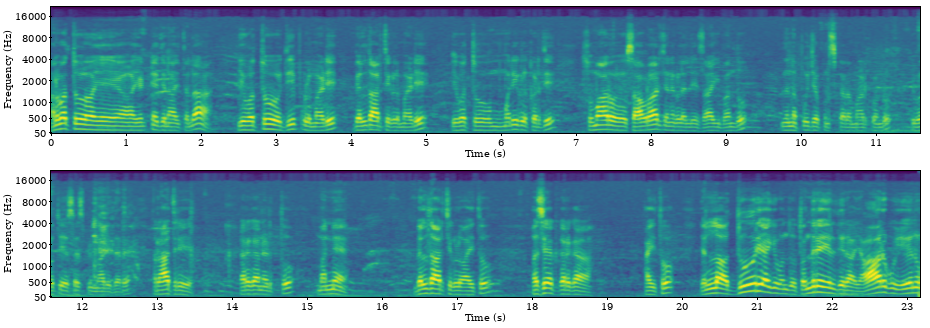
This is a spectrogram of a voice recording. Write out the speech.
ನಲವತ್ತು ಎಂಟನೇ ದಿನ ಆಯ್ತಲ್ಲ ಇವತ್ತು ದೀಪಗಳು ಮಾಡಿ ಬೆಲ್ದಾರ್ತಿಗಳು ಮಾಡಿ ಇವತ್ತು ಮರಿಗಳು ಕಡ್ದು ಸುಮಾರು ಸಾವಿರಾರು ಜನಗಳಲ್ಲಿ ಸಾಗಿ ಬಂದು ಇದನ್ನು ಪೂಜೆ ಪುನಸ್ಕಾರ ಮಾಡಿಕೊಂಡು ಇವತ್ತು ಯಶಸ್ವಿ ಮಾಡಿದ್ದಾರೆ. ರಾತ್ರಿ ಕರಗ ನಡೆತು ಮೊನ್ನೆ ಬೆಲ್ದಾರ್ತಿಗಳು ಆಯಿತು ಹಸೆ ಕರಗ ಆಯಿತು, ಎಲ್ಲ ಅದ್ಧೂರಿಯಾಗಿ ಒಂದು ತೊಂದರೆ ಇಲ್ದಿರ, ಯಾರಿಗೂ ಏನೂ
